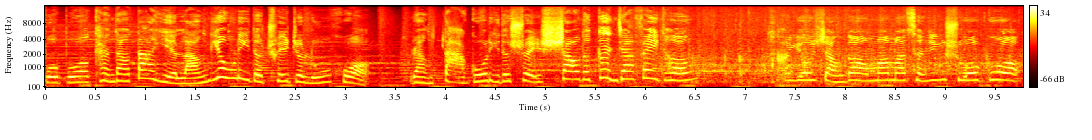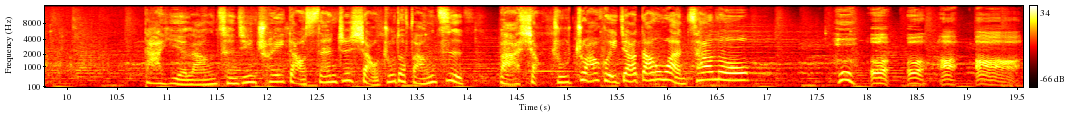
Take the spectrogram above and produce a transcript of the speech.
波波看到大野狼用力地吹着炉火，让大锅里的水烧得更加沸腾。他又想到妈妈曾经说过，大野狼曾经吹倒三只小猪的房子，把小猪抓回家当晚餐哦。呵呵呵哈哈。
